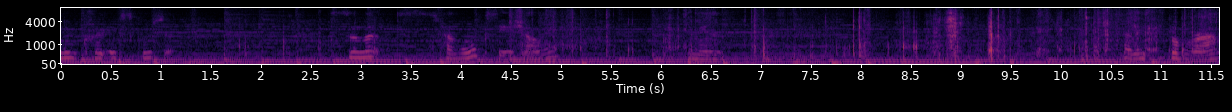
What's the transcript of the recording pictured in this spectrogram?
Loot Crate exclusive. So let's have a look see, shall we? I mean, at least it's bubble wrap.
